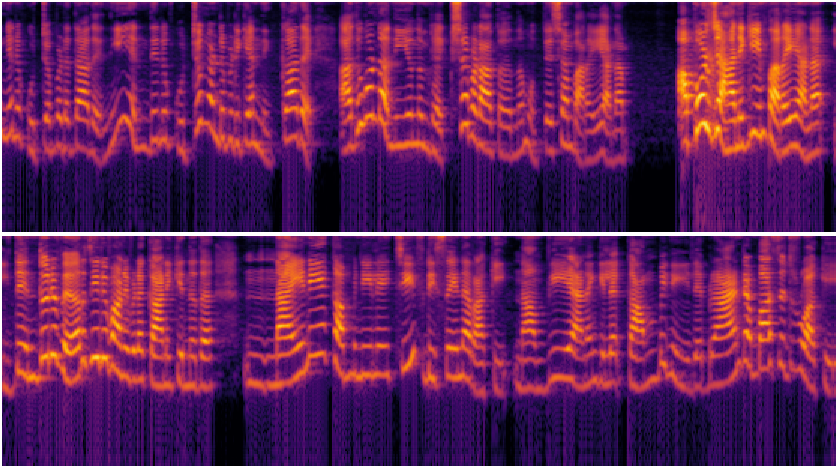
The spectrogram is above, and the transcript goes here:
ഇങ്ങനെ കുറ്റപ്പെടുത്താതെ നീ എന്തെങ്കിലും കുറ്റം കണ്ടുപിടിക്കാൻ നിൽക്കാതെ അതുകൊണ്ടാണ് നീയൊന്നും രക്ഷപ്പെടാത്തതെന്ന് മുത്തശ്ശൻ പറയാണ്. അപ്പോൾ ജാനകിയും പറയാണ് ഇതെന്തൊരു വേർതിരിവാണ് ഇവിടെ കാണിക്കുന്നത്. നയനയെ കമ്പനിയിലെ ചീഫ് ഡിസൈനറാക്കി നവ്യയെ ആണെങ്കിൽ കമ്പനിയിലെ ബ്രാൻഡ് അംബാസിഡറും ആക്കി.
